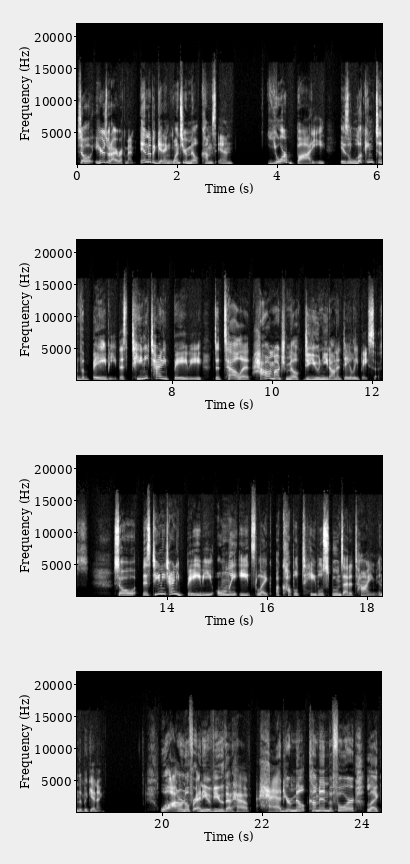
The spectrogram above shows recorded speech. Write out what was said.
So here's what I recommend. In the beginning, once your milk comes in, your body is looking to the baby, this teeny tiny baby, to tell it how much milk do you need on a daily basis. So this teeny tiny baby only eats like a couple tablespoons at a time in the beginning. Well, I don't know for any of you that have had your milk come in before, like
